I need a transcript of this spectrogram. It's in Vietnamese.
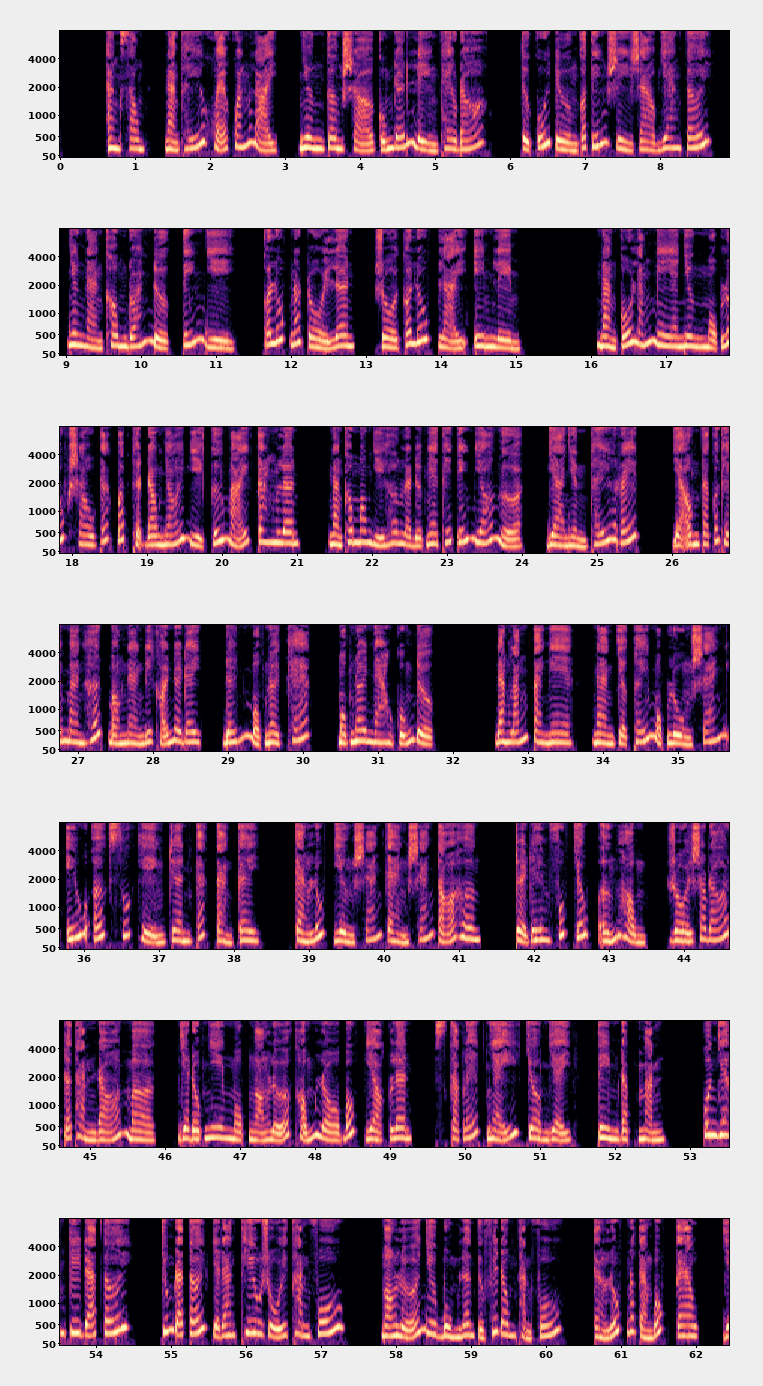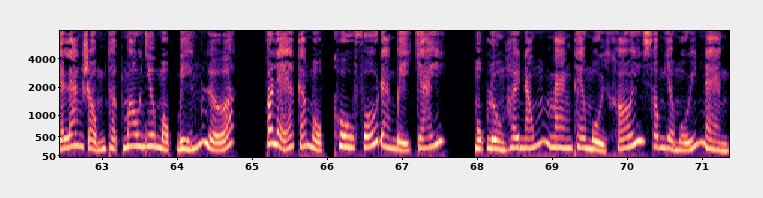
Ăn xong, nàng thấy khỏe khoắn lại, nhưng cơn sợ cũng đến liền theo đó. Từ cuối đường có tiếng rì rào gian tới, nhưng nàng không đoán được tiếng gì. Có lúc nó trồi lên, rồi có lúc lại im liềm. Nàng cố lắng nghe nhưng một lúc sau các bắp thịt đau nhói vì cứ mãi căng lên. Nàng không mong gì hơn là được nghe thấy tiếng gió ngựa và nhìn thấy rét và ông ta có thể mang hết bọn nàng đi khỏi nơi đây đến một nơi khác, một nơi nào cũng được. Đang lắng tai nghe, nàng chợt thấy một luồng sáng yếu ớt xuất hiện trên các tàn cây. Càng lúc dừng sáng càng sáng tỏ hơn, trời đêm phút chốc ửng hồng, rồi sau đó trở thành đỏ mờ, và đột nhiên một ngọn lửa khổng lồ bốc giọt lên. Scarlett nhảy chồm dậy, tim đập mạnh. Quân gian kia đã tới, chúng đã tới và đang thiêu rụi thành phố. Ngọn lửa như bùng lên từ phía đông thành phố, càng lúc nó càng bốc cao và lan rộng thật mau như một biển lửa. Có lẽ cả một khu phố đang bị cháy. Một luồng hơi nóng mang theo mùi khói xông vào mũi nàng.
